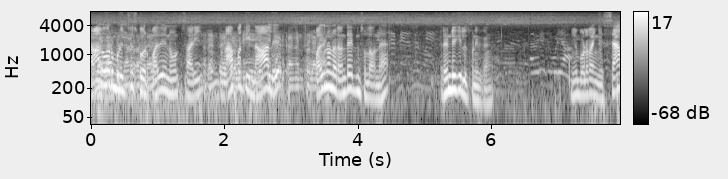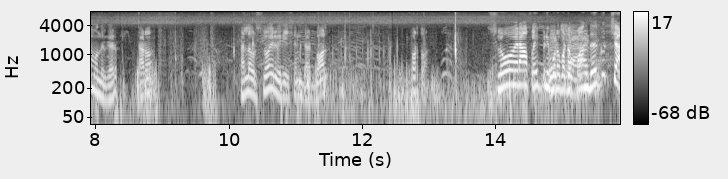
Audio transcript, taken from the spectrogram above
நாலு ஓவர் முடிஞ்சு ஸ்கோர் பதினொன்று சாரி நாற்பத்தி நாலு பதினொன்று ரன் ரேட்னு சொல்ல வந்தேன். ரெண்டு விக்கெட் யூஸ் பண்ணியிருக்காங்க நீ போலரா இங்கே சாம் வந்திருக்காரு. தடம் நல்ல ஒரு slower variation that ball fourth one ஸ்லோயராக ஃப்ளைட் பண்ணி போடப்பட்ட பந்து. குச்சா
